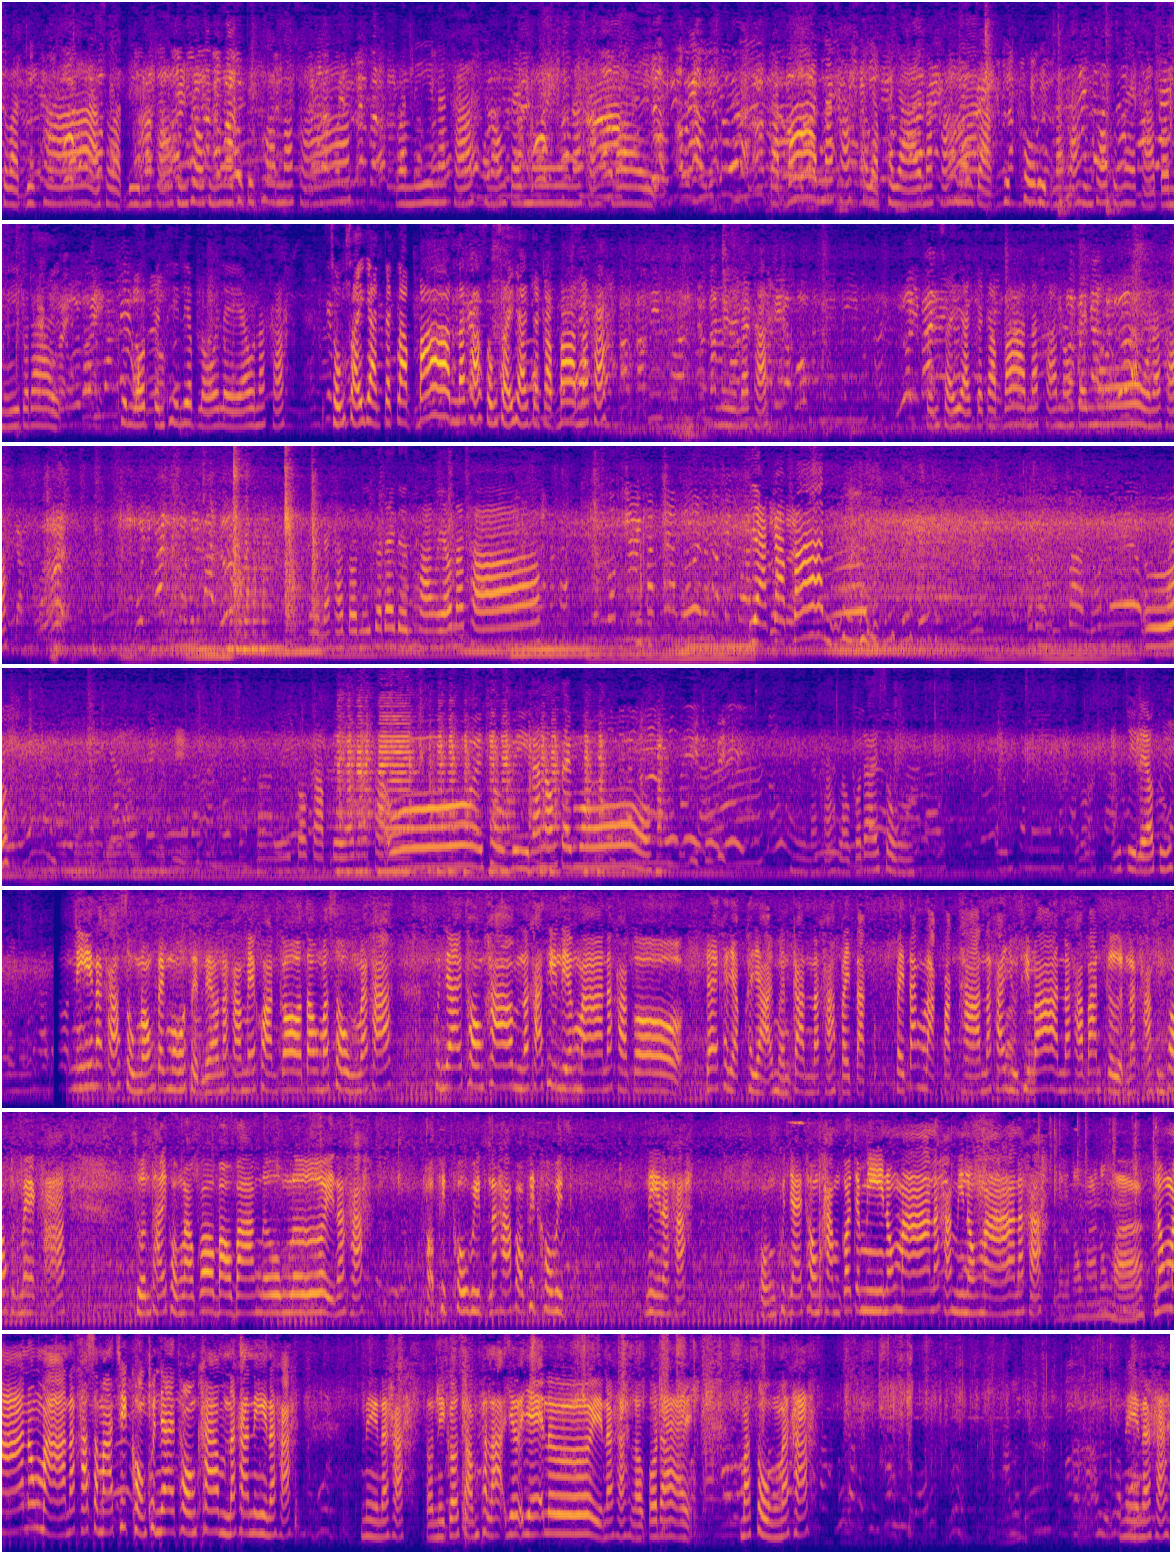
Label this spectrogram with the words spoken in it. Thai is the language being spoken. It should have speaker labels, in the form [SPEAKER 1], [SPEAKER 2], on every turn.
[SPEAKER 1] สวัสดีค่ะ สวัสดีนะคะคุณพ่อคุณแม่ทุกทุกๆท่านนะคะ วันนี้นะคะ น้องแตงโมนะคะได้กลับบ้านนะคะ ขยับขยายนะคะเนื่องจากพิษโควิดนะคะ คุณพ่อคุณแม่คะตอนนี้ก็ได้ขึ้นรถเป็นที่เรียบร้อยแล้วนะคะ สงสัยอยากจะกลับบ้านนะคะ สงสัยอยากจะกลับบ้านนะคะนี่นะคะ สงสัยอยากจะกลับบ้านนะคะ น้องแตงโมนะคะนี่นะคะ ตอนนี้ก็ได้เดินทางแล้วนะคะอยากกลับบ้าน
[SPEAKER 2] ก็ได้ถึงบ้านโดนแล้ว
[SPEAKER 1] เออตอนนี้ก็กลับแล้วนะคะ โอ้ยโชคดีนะน้องแตงโมนี่นะคะ เราก็ได้ส่ง รู้จีแล้วทุกตอนนี้นะคะ ส่งน้องแตงโมเสร็จแล้วนะคะ แม่ควานก็ต้องมาส่งนะคะ คุณยายทองคำนะคะ ที่เลี้ยงมานะคะ ก็ได้ขยับขยายเหมือนกันนะคะ ไปตักไปตั้งหลักปักฐานนะคะ อยู่ที่บ้านนะคะ บ้านเกิดนะคะ คุณพ่อคุณแม่คะส่วนท้ายของเราก็เบาบางลงเลยนะคะเพราะพิษโควิดนะคะเพราะพิษโควิด นี่นะคะ ของคุณยายทองคำก็จะมีน้องม้านะคะ มีน้องม้านะคะ
[SPEAKER 3] แล้วก็น้องหมาน้องหมา
[SPEAKER 1] น้องหมาน้องหมานะคะ สมาชิกของคุณยายทองคำนะคะนี่นะคะ นี่นะคะ ตอนนี้ก็สัมภาระเยอะแยะเลยนะคะ เราก็ได้มาส่งนะคะ นี่นะคะ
